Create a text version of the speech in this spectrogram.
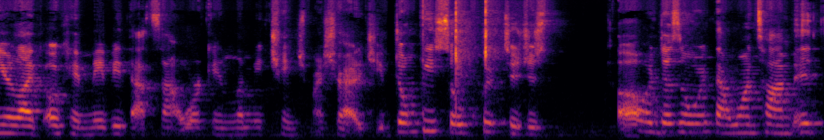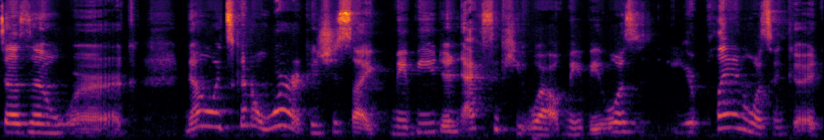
you're like, okay, maybe that's not working. Let me change my strategy. Don't be so quick to just, oh, it doesn't work that one time. It doesn't work. No, it's gonna work. It's just like maybe you didn't execute well. Maybe it was your plan wasn't good.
